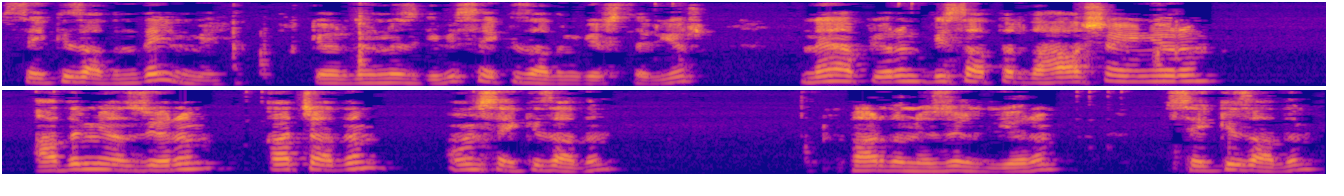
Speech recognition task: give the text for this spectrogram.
8 adım değil mi? Gördüğünüz gibi 8 adım gösteriyor. Ne yapıyorum? Bir satır daha aşağı iniyorum. Adım yazıyorum. Kaç adım? 18 adım. Pardon özür diliyorum. 8 adım.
